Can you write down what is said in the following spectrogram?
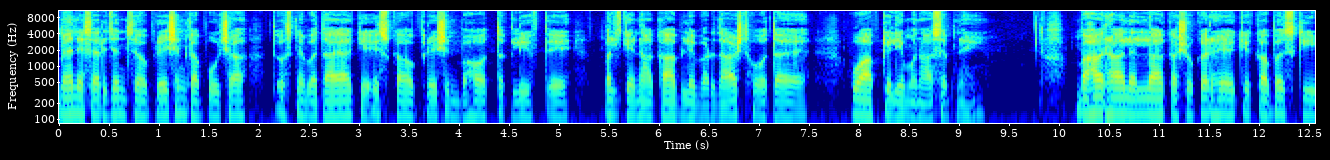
मैंने सर्जन से ऑपरेशन का पूछा तो उसने बताया कि इसका ऑपरेशन बहुत तकलीफ़ दे, बल्कि नाकाबले बर्दाश्त होता है, वो आपके लिए मुनासिब नहीं। बहरहाल अल्लाह का शुक्र है कि कब्ज़ की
